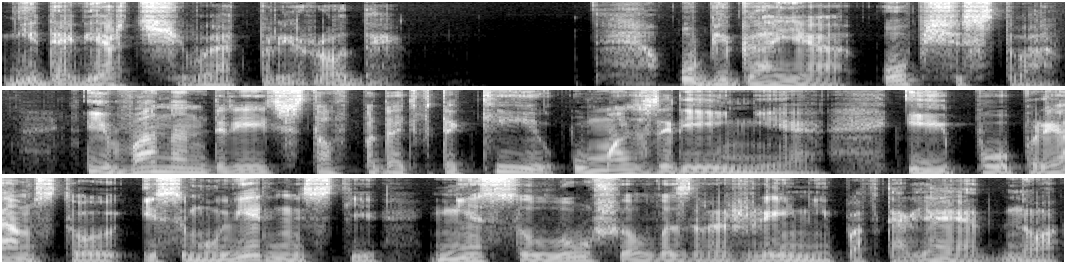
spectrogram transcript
недоверчивый от природы. Убегая общества, Иван Андреевич стал впадать в такие умозрения и по прямству и самоуверенности не слушал возражений, повторяя одно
